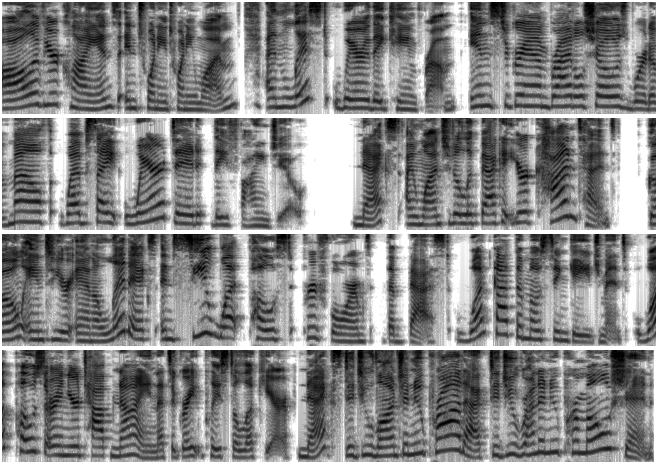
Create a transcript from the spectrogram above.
all of your clients in 2021 and list where they came from. Instagram, bridal shows, word of mouth, website. Where did they find you? Next, I want you to look back at your content go into your analytics and see what post performed the best. What got the most engagement? What posts are in your top nine? That's a great place to look here. Next, did you launch a new product? Did you run a new promotion?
